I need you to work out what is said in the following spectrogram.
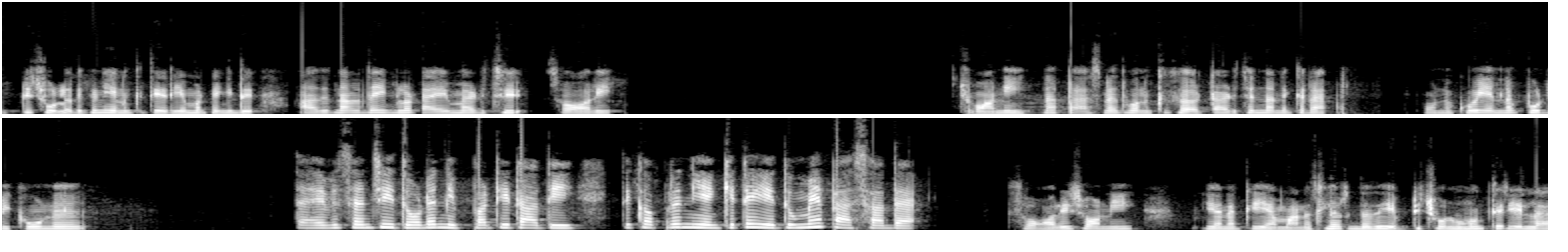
எப்படி சொல்கிறதுக்குன்னு எனக்கு தெரிய மாட்டேங்குது. அதனால தான் இவ்வளோ டைம் ஆயிடுச்சு. சாரி சுவானி நான் பேசினது உனக்கு ஹர்ட் ஆயிடுச்சுன்னு நினைக்கிறேன். உனக்கும் என்ன பிடிக்கும்னு? தயவு செஞ்சு இதோட நிப்பாட்டிட்டு ஆதி இதுக்கப்புறம் நீ என்கிட்ட எதுவுமே பேசாத. சாரி சுவானி எனக்கு என் மனசில் இருந்தது எப்படி சொல்லணும்னு தெரியல.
